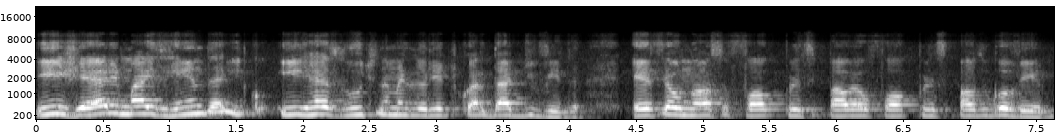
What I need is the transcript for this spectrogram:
e gere mais renda e, e resulte na melhoria de qualidade de vida. Esse é o nosso foco principal, é o foco principal do governo.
